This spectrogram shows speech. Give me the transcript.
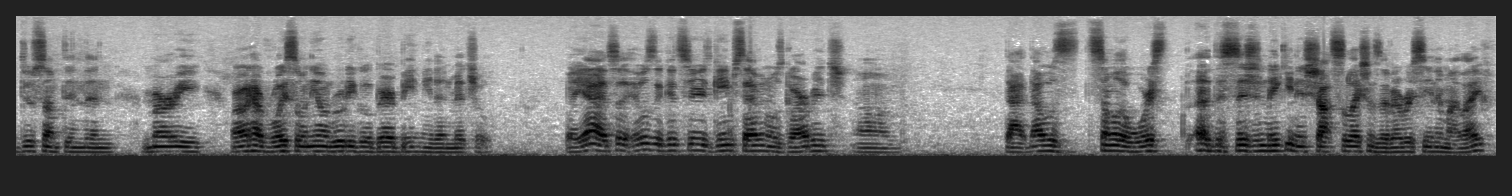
do something than Murray, or I would have Royce O'Neale and Rudy Gobert beat me than Mitchell. But yeah, it's a, it was a good series. Game seven was garbage. Um, that that was some of the worst uh, decision making and shot selections I've ever seen in my life.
